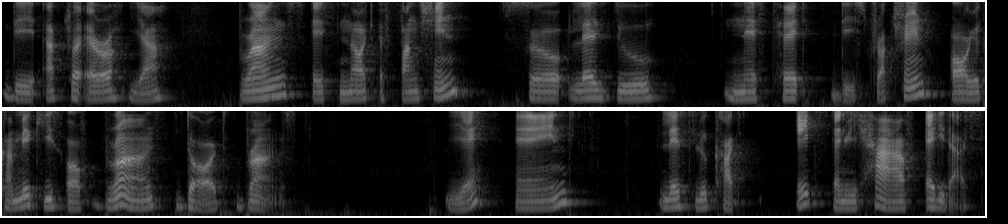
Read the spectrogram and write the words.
the actual error. Yeah, brands is not a function. So let's do nested destruction or you can make use of brands dot brands yeah and let's look at it and we have editors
